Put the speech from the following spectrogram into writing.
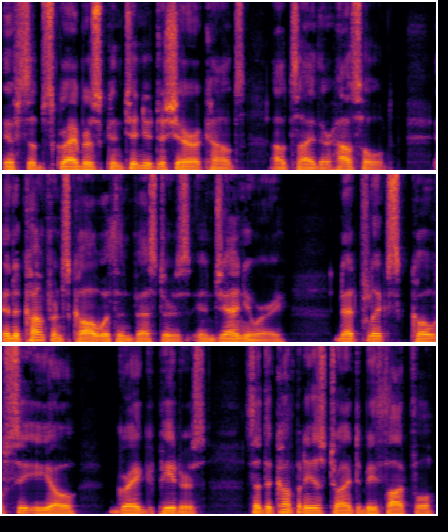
if subscribers continue to share accounts outside their household. In a conference call with investors in January, Netflix co CEO Greg Peters said the company is trying to be thoughtful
